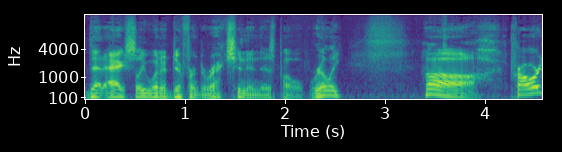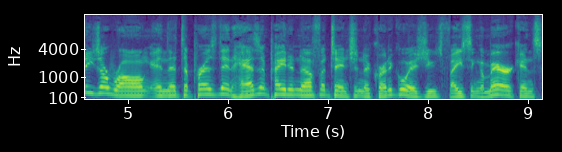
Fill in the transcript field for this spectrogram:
that actually went a different direction in this poll? Really? Oh, priorities are wrong, and that the president hasn't paid enough attention to critical issues facing Americans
